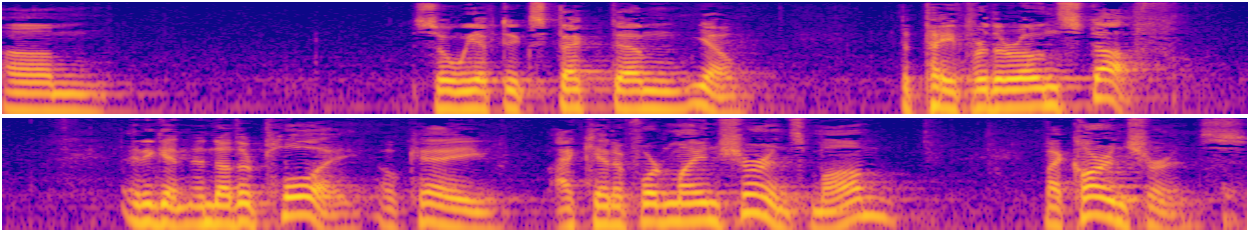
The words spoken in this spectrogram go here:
Um, so we have to expect them, you know, to pay for their own stuff. And again, another ploy. Okay, I can't afford my insurance, mom. My car insurance.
